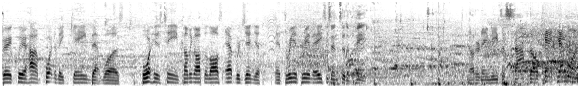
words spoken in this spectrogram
Very clear how important of a game that was for his team coming off the loss at Virginia and three and three in the ACC. Into the paint. Notre Dame needs a stop, though. Can't get one.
